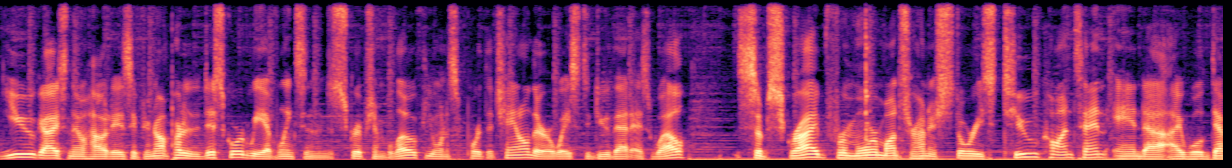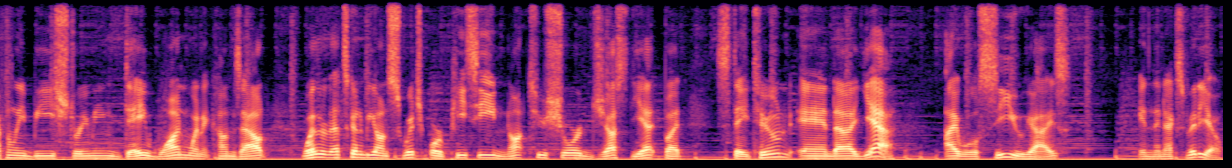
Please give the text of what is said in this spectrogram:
you guys know how it is. If you're not part of the Discord, we have links in the description below. If you want to support the channel, there are ways to do that as well. Subscribe for more Monster Hunter Stories 2 content, and uh, I will definitely be streaming day one when it comes out. Whether that's going to be on Switch or PC, not too sure just yet, but stay tuned. And uh, yeah, I will see you guys in the next video.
